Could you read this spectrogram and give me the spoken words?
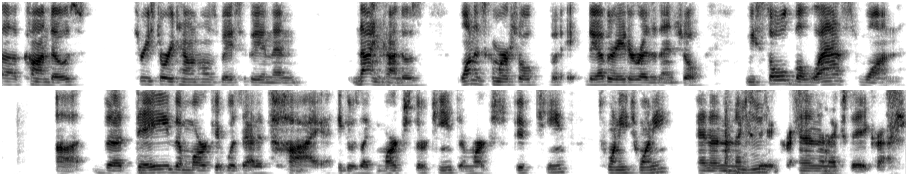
uh, condos, three story townhomes basically, and then nine condos one is commercial, the, the other eight are residential. We sold the last one uh, the day the market was at its high. I think it was like March 13th or March 15th, 2020, and then the next Mhm. day, it cra- and then the next day it crashed.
